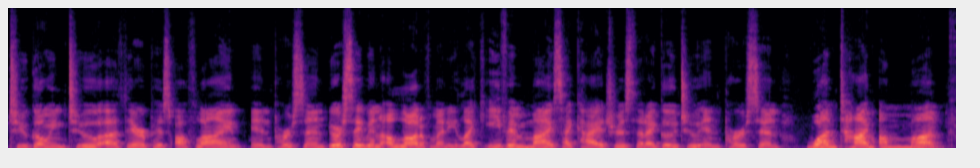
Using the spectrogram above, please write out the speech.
to going to a therapist offline in person, you're saving a lot of money. Like even my psychiatrist that I go to in person, one time a month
